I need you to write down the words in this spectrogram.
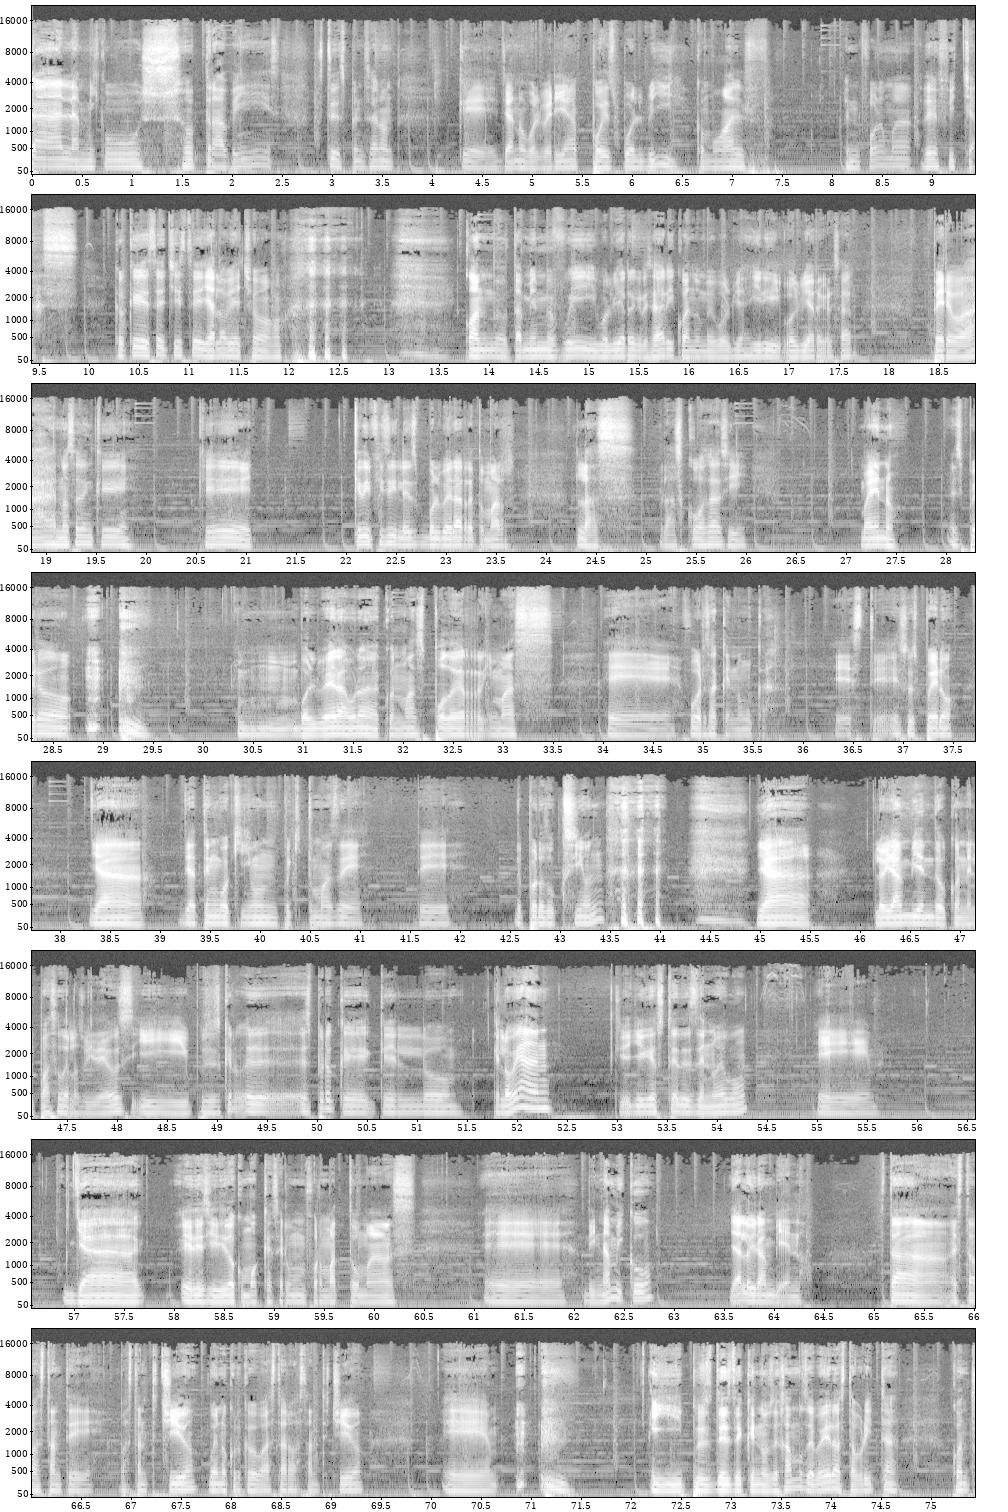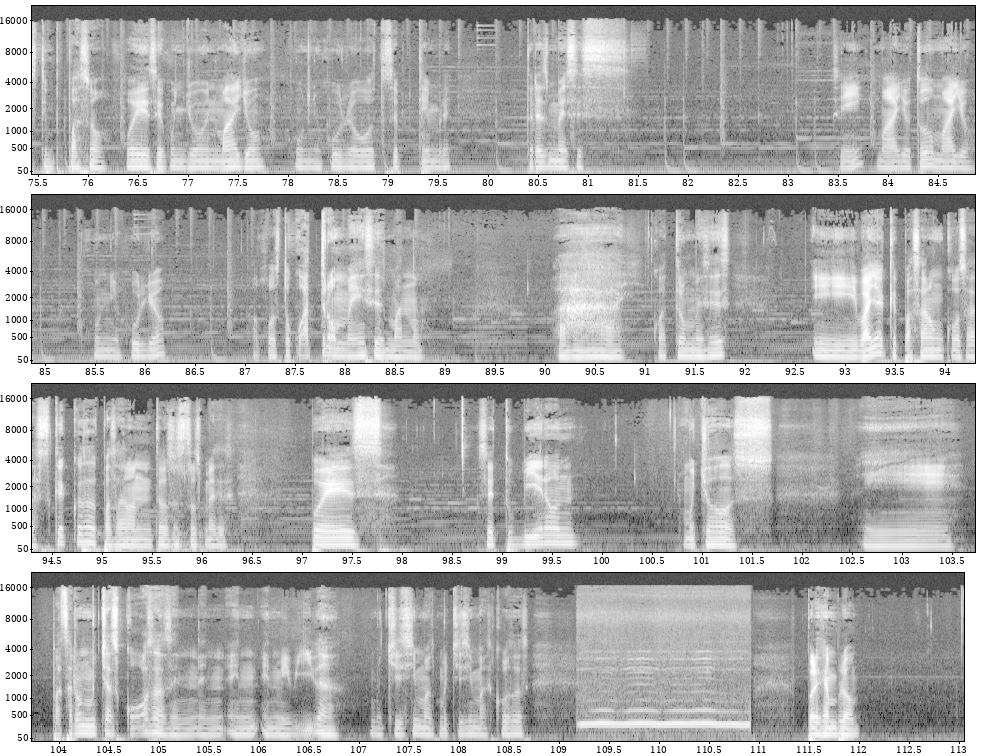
tal amigos? Otra vez. Ustedes pensaron que ya no volvería, pues volví como Alf en forma de fichas. Creo que este chiste ya lo había hecho cuando también me fui y volví a regresar y cuando me volví a ir y volví a regresar. Pero ah, no saben qué qué qué difícil es volver a retomar las las cosas y bueno, espero mm, volver ahora con más poder y más eh, fuerza que nunca. Este, eso espero. Ya, ya tengo aquí un poquito más de, de, producción. ya lo irán viendo con el paso de los videos y pues espero, eh, espero que, que, lo, que lo vean, que llegue a ustedes de nuevo. Eh, ya he decidido como que hacer un formato más eh, dinámico. Ya lo irán viendo. Está, está bastante, bastante chido. Bueno, creo que va a estar bastante chido. Eh, y pues desde que nos dejamos de ver hasta ahorita, ¿cuánto tiempo pasó? Fue, según yo, en mayo, junio, julio, septiembre. Tres meses. Sí, mayo, todo mayo. Junio, julio agosto. Cuatro meses, mano. Ay, cuatro meses. Y vaya que pasaron cosas. ¿Qué cosas pasaron en todos estos meses? Pues se tuvieron muchos... Y pasaron muchas cosas en, en mi vida. Muchísimas, muchísimas cosas. Por ejemplo,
